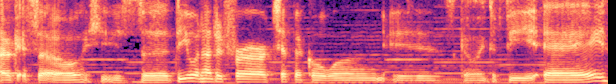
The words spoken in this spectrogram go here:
Okay, so here's the D100 for our typical one is going to be a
